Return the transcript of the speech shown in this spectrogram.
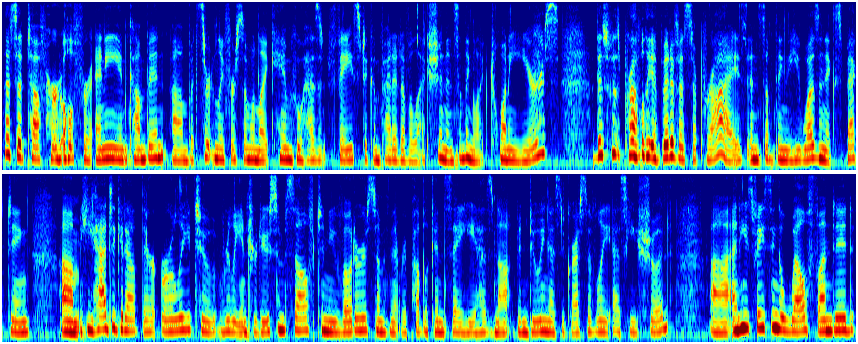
That's a tough hurdle for any incumbent, um, but certainly for someone like him who hasn't faced a competitive election in something like 20 years. This was probably a bit of a surprise and something that he wasn't expecting. Um, he had to get out there early to really introduce himself to new voters, something that Republicans say he has not been doing as aggressively as he should. Uh, and he's facing a well funded,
